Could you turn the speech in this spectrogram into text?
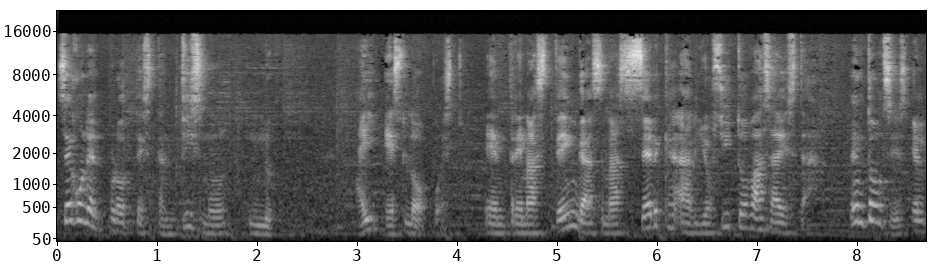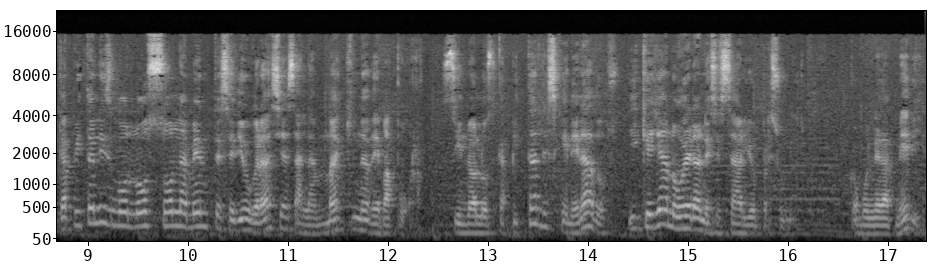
Según el protestantismo, no. Ahí es lo opuesto. Entre más tengas, más cerca a Diosito vas a estar. Entonces, el capitalismo no solamente se dio gracias a la máquina de vapor, sino a los capitales generados y que ya no era necesario presumir. como en la Edad Media.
